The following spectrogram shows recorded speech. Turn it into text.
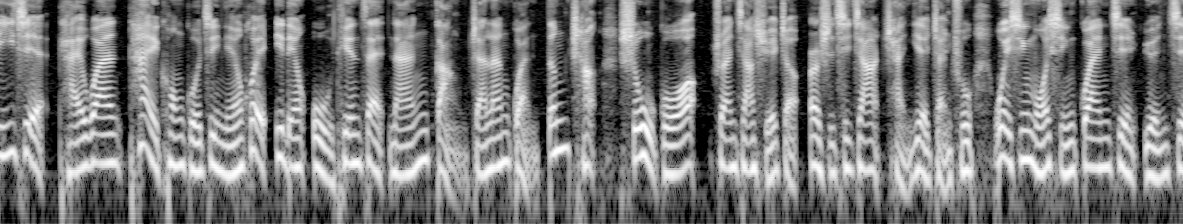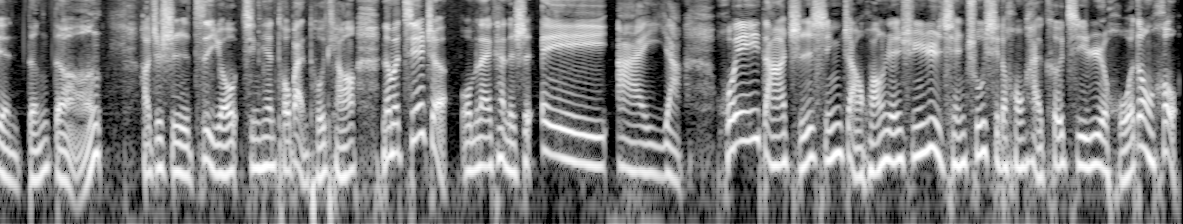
第一届台湾太空国际年会一连五天在南港展览馆登场，十五国专家学者、二十七家产业展出卫星模型、关键元件等等。好，这是自由今天头版头条。那么接着我们来看的是 AI 呀，辉达执行长黄仁勋日前出席的鸿海科技日活动后，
